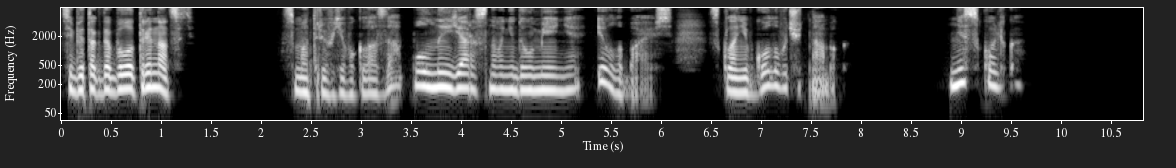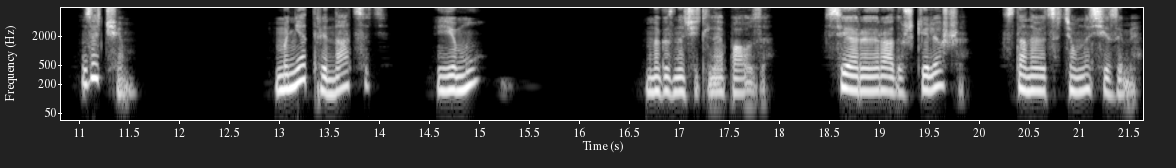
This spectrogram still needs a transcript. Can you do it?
Тебе тогда было тринадцать. Смотрю в его глаза, полные яростного недоумения, и улыбаюсь, склонив голову чуть на бок. Нисколько. Зачем? Мне тринадцать, ему... Многозначительная пауза. Серые радужки Лёши становятся темно-сизыми.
